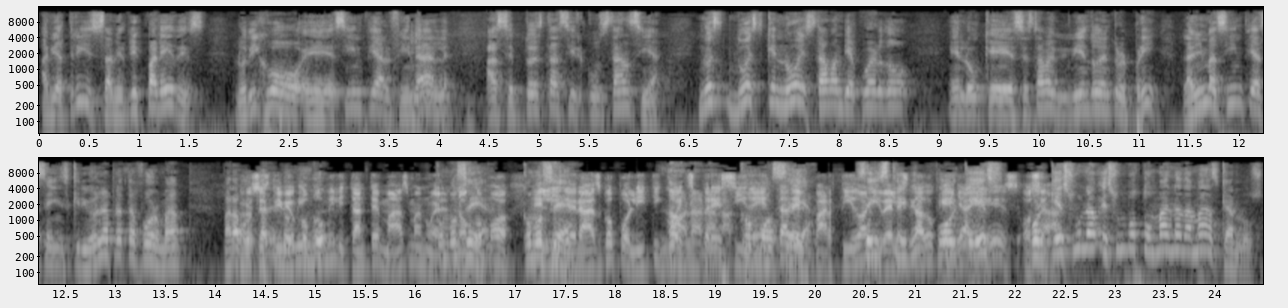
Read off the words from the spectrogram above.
a Beatriz, a Beatriz Paredes. Lo dijo eh, Cintia al final, aceptó esta circunstancia. No es, no es que no estaban de acuerdo en lo que se estaba viviendo dentro del PRI. La misma Cintia se inscribió en la plataforma pero se escribió como un militante más, Manuel, no como el liderazgo político expresidenta del partido a nivel estado que ella es. porque es una es un voto más nada más, Carlos.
